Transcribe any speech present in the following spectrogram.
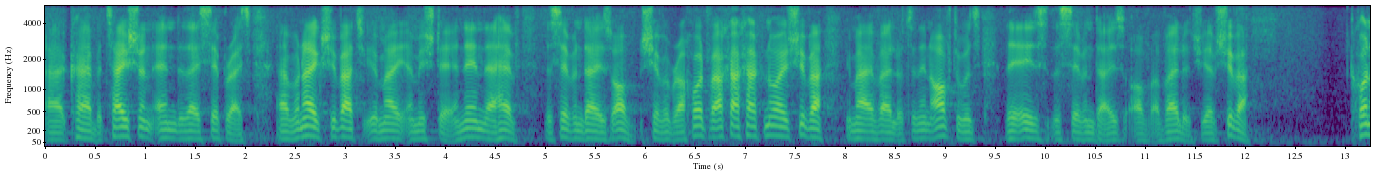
uh, cohabitation and they separate. V'noeg shivat yomei amishte. And then they have the seven days of Shiva Brachot. Shiva. And then afterwards there is the seven days of avelut. You have Shiva. And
